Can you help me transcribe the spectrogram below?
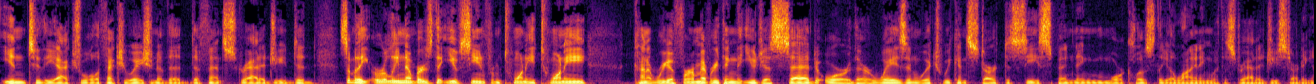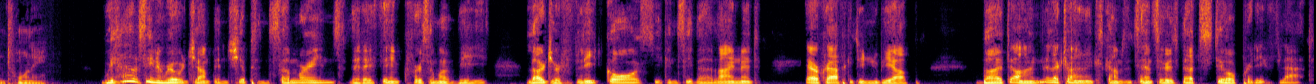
into the actual effectuation of the defense strategy. Did some of the early numbers that you've seen from 2020 kind of reaffirm everything that you just said, or are there ways in which we can start to see spending more closely aligning with the strategy starting in 20? We have seen a real jump in ships and submarines that I think for some of the larger fleet goals, you can see the alignment. Aircraft continue to be up but on electronics, comms, and sensors, that's still pretty flat.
